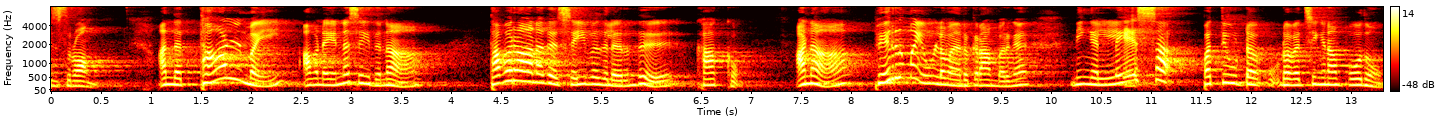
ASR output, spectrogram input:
is wrong அந்த தாழ்மை அவனை என்ன செய்யுதுன்னா தவறானதை செய்வதிலிருந்து காக்கும். ஆனால் பெருமை உள்ளவன் இருக்கிறான் பாருங்க. நீங்கள் லேசாக பத்தி விட்ட கூட வச்சிங்கன்னா போதும்.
